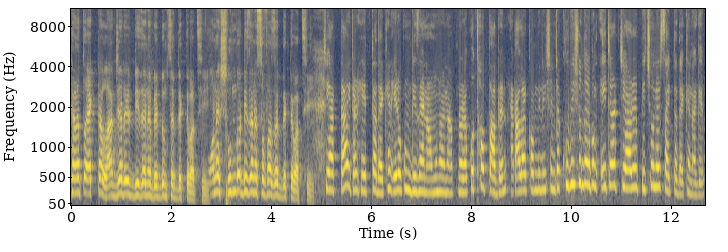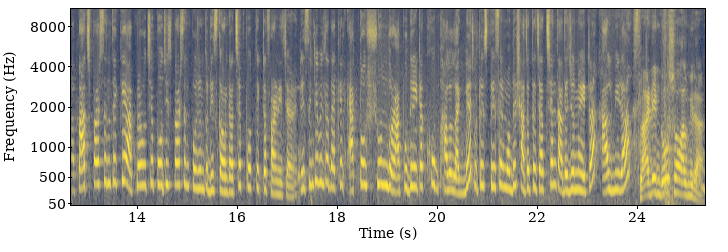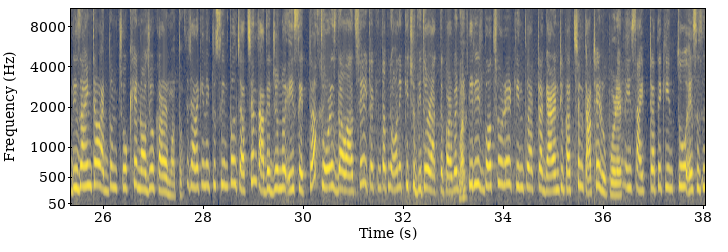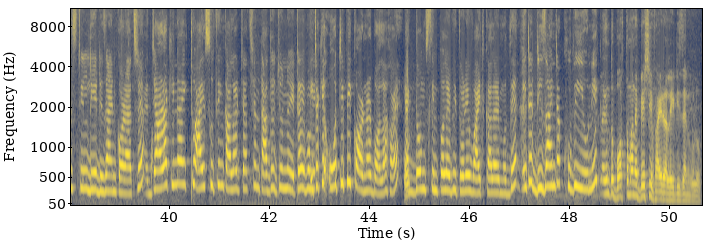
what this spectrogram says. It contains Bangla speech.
এখানে তো একটা লাক্সারি ডিজাইনের বেডরুম সেট দেখতে পাচ্ছি। অনেক সুন্দর ডিজাইনের সোফা সেট দেখতে পাচ্ছি। চেয়ারটা এটার হেডটা দেখেন এরকম ডিজাইন এমন হয় না আপনারা কোথাও পাবেন। কালার কম্বিনেশনটা খুবই সুন্দর এবং এটার চেয়ারের পিছনের সাইডটা দেখেন আগে। পাঁচ পার্সেন্ট থেকে আপনার হচ্ছে পঁচিশ পার্সেন্ট পর্যন্ত ডিসকাউন্ট আছে প্রত্যেকটা ফার্নিচারে ড্রেসিং টেবিলটা দেখেন এত সুন্দর। আপুদের এটা খুব ভালো লাগবে। ছোট স্পেসের মধ্যে সাজাতে চাচ্ছেন তাদের জন্য এটা আলমিরা। স্লাইডিং ডোর সহ আলমিরা। ডিজাইনটাও একদম চোখে নজর কাড়ার মতো। যারা কিনা একটু সিম্পল চাচ্ছেন তাদের জন্য এই সেটটা স্টোরেজ দেওয়া আছে এটা কিন্তু আপনি অনেক কিছু ভিতরে রাখতে পারবেন। মানে- তিরিশ বছরের কিন্তু একটা গ্যারান্টি পাচ্ছেন কাঠের উপরে। এই সাইডটাতে কিন্তু এসএসসি স্টিল দিয়ে ডিজাইন করা আছে। যারা কিনা একটু আই সুথিং কালার চাচ্ছেন তাদের জন্য এটা এবং এটাকে ওটিপি কর্নার বলা হয়। একদম সিম্পলের ভিতরে হোয়াইট কালারের মধ্যে। এটা ডিজাইনটা খুবই ইউনিক কিন্তু বর্তমানে বেশি ভাইরাল এই ডিজাইনগুলো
